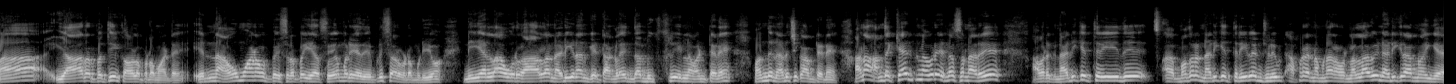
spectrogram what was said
நான் யாரை பற்றியும் கவலைப்பட மாட்டேன். என்ன அவமானமாக பேசுகிறப்ப என் சுயமரியாதை எப்படி சார் விட முடியும்? நீ எல்லாம் ஒரு ஆளாக நடிகரான்னு கேட்டாங்களே இந்த பிக் ஸ்க்ரீனில் வந்துட்டேனே வந்து நடிச்சு காமிட்டேனே. ஆனால் அந்த கேட்ட நபர் என்ன சொன்னார்? அவருக்கு நடிக்க தெரியுது. முதல்ல நடிக்க தெரியலன்னு சொல்லிவிட்டு அப்புறம் என்ன பண்ணார்? அவர் நல்லாவே நடிக்கிறான்னு வைங்க.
